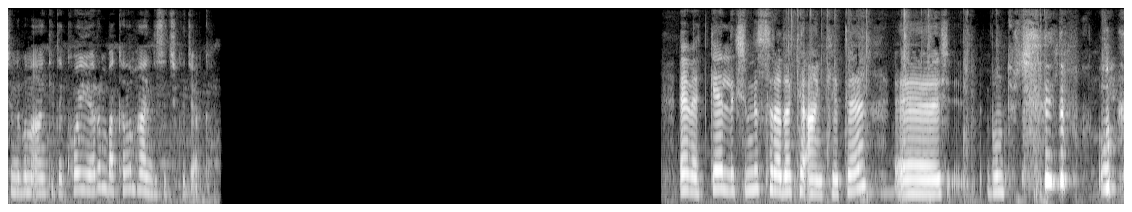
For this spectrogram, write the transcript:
Şimdi bunu ankete koyuyorum. Bakalım hangisi çıkacak. Evet, geldik şimdi sıradaki ankete. Ee, bunun Türkçesiydi. bu.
